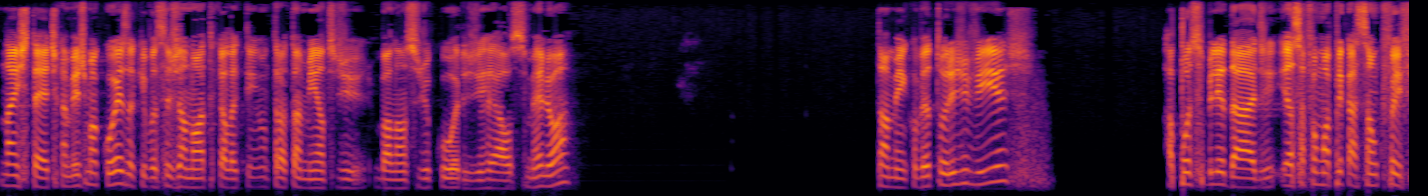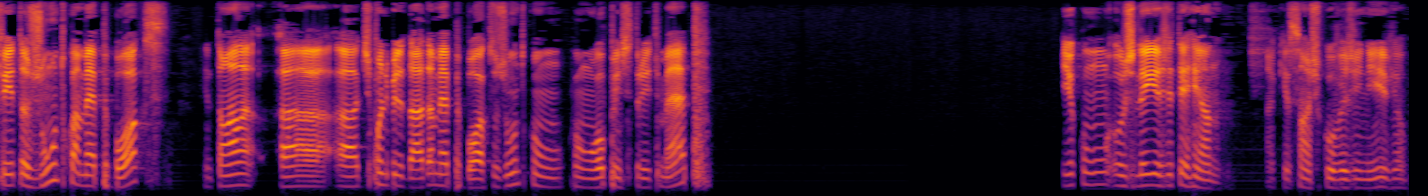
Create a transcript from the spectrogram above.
Na estética, a mesma coisa, aqui você já nota que ela tem um tratamento de balanço de cores de realce melhor. Também com vetores de vias a possibilidade, essa foi uma aplicação que foi feita junto com a Mapbox, então ela, a, a, disponibilidade da Mapbox junto com, com o OpenStreetMap e com os layers de terreno. Aqui são as curvas de nível.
